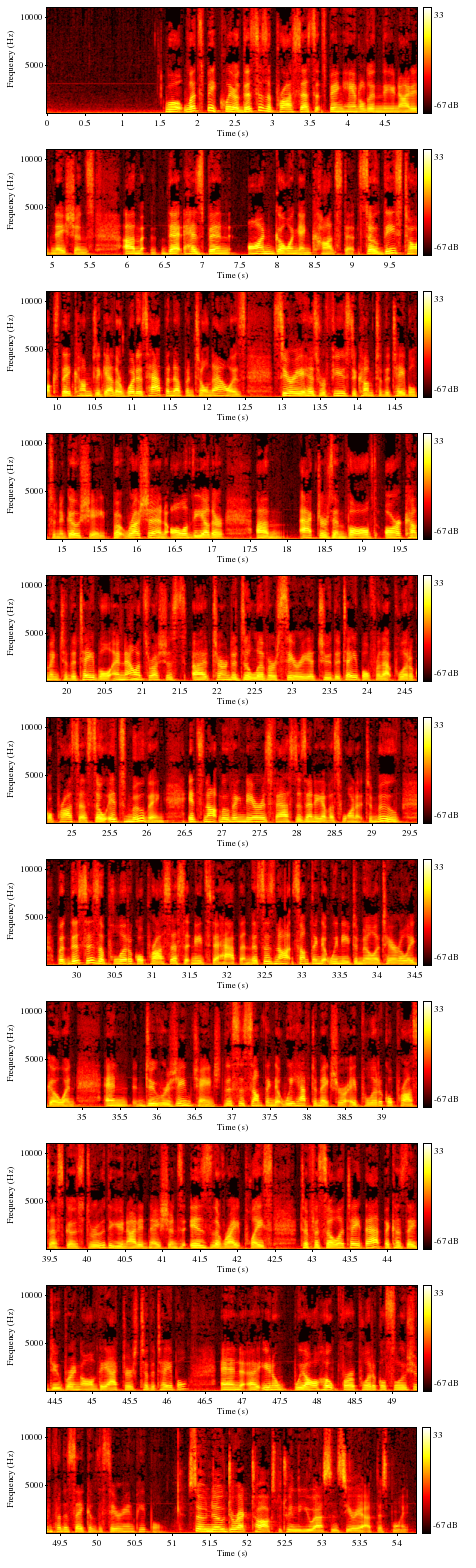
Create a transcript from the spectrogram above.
Well, let's be clear. This is a process that's being handled in the United Nations um, that has been ongoing and constant. So these talks, they come together. What has happened up until now is Syria has refused to come to the table to negotiate, but Russia and all of the other um, actors involved are coming to the table, and now it's Russia's uh, turn to deliver Syria to the table for that political process. So it's moving. It's not moving near as fast as any of us want it to move, but this is a political process that needs to happen. This is not something that we need to militarily go and, and do regime change. This is something that we have to make sure a political process goes through. The United Nations is the right place to facilitate that because they do bring all of the actors to the table. And, uh, you know, we all hope for a political solution for the sake of the Syrian people. So, no direct talks between the U.S. and Syria at this point?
